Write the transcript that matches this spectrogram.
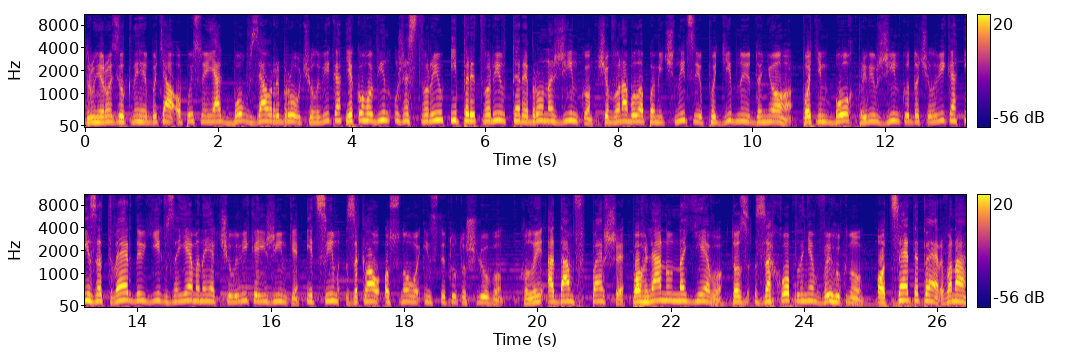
Другий розділ книги буття описує, як Бог взяв ребро у чоловіка, якого він уже створив, і перетворив те ребро на жінку, щоб вона була помічницею, подібною до нього. Потім Бог привів жінку до чоловіка і затвердив їх взаємини як чоловіка і жінки, і цим заклав основу інституту шлюбу. Коли Адам вперше поглянув на Єву, то з захопленням вигукнув: Оце тепер вона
